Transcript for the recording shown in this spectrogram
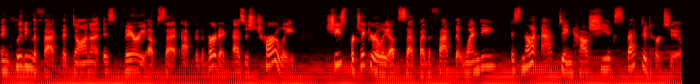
including the fact that Donna is very upset after the verdict, as is Charlie. She's particularly upset by the fact that Wendi is not acting how she expected her to.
